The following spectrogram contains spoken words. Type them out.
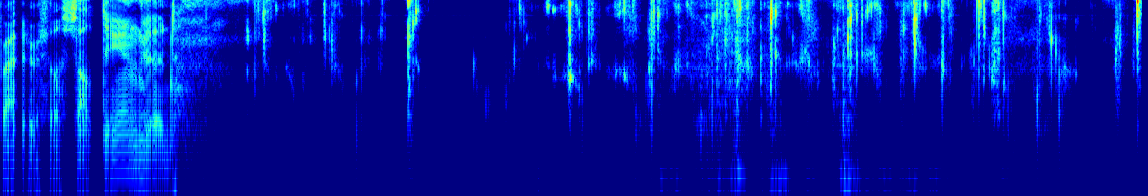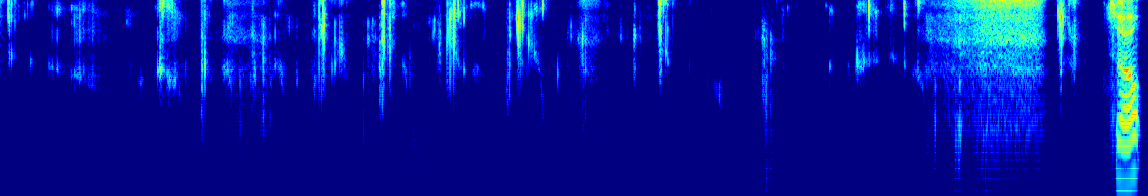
fries are so salty and good. So,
